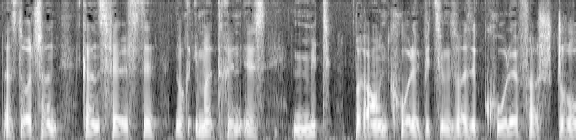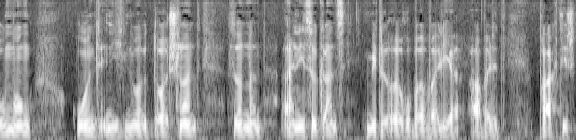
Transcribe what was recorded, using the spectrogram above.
dass Deutschland ganz feste noch immer drin ist mit Braunkohle bzw. Kohleverstromung und nicht nur Deutschland, sondern eigentlich so ganz Mitteleuropa, weil ihr arbeitet praktisch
